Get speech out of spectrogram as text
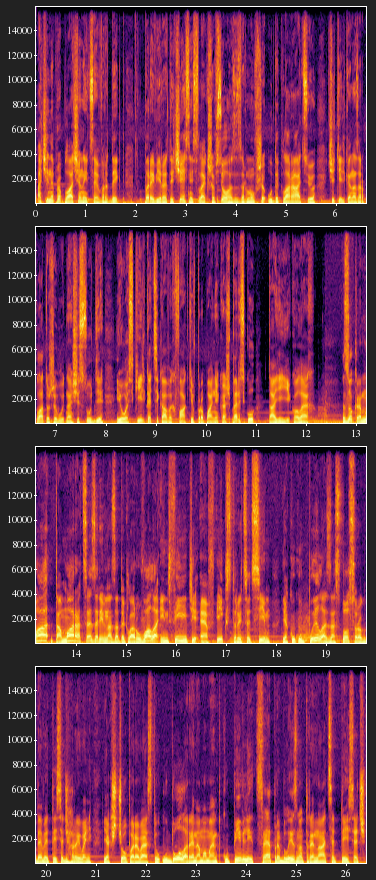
а чи не проплачений цей вердикт. Перевірити чесність легше всього, зазирнувши у декларацію, чи тільки на зарплату живуть наші судді. І ось кілька цікавих фактів про пані Кашперську та її колег. Зокрема, Тамара Цезарівна задекларувала Infiniti FX37, яку купила за 149 тисяч гривень. Якщо перевести у долари на момент купівлі, це приблизно 13 тисяч.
